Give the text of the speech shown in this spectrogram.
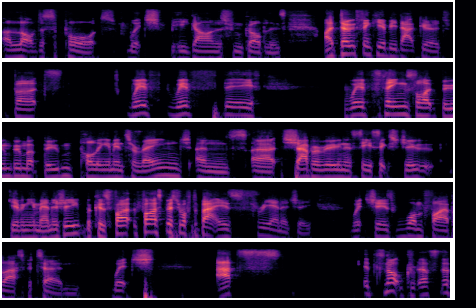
a lot of the support which he garners from goblins, I don't think he'd be that good. But with with the with things like Boom Boom McBoom pulling him into range and uh, Shabaroon and Seasick Stu giving him energy, because Fire, Fire Spitter off the bat is three energy, which is one Fire Blast per turn, which that's it's not that's the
